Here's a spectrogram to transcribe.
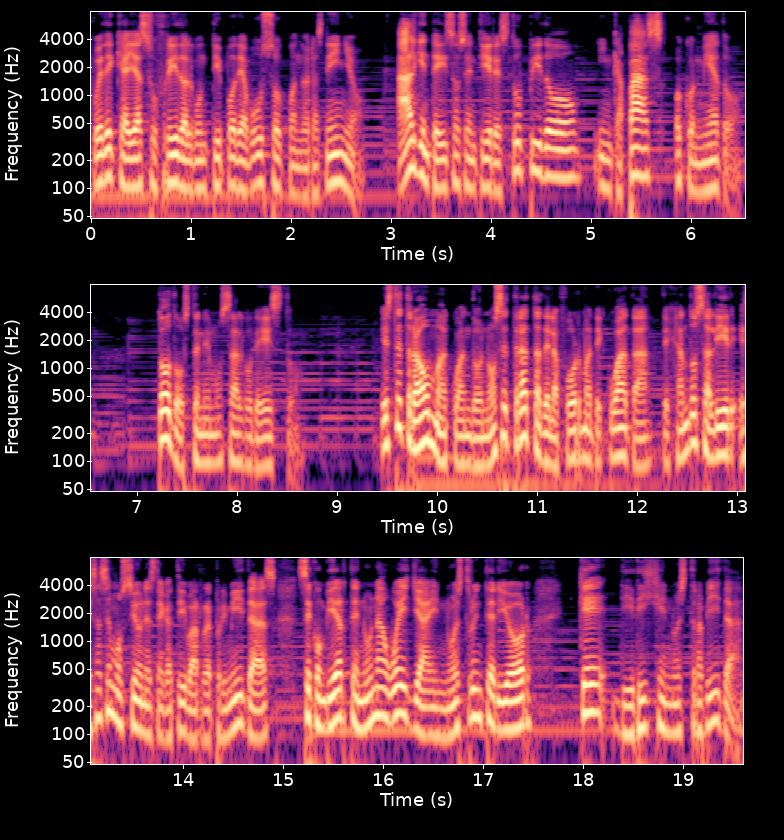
puede que hayas sufrido algún tipo de abuso cuando eras niño, alguien te hizo sentir estúpido, incapaz o con miedo. Todos tenemos algo de esto. Este trauma, cuando no se trata de la forma adecuada, dejando salir esas emociones negativas reprimidas, se convierte en una huella en nuestro interior que dirige nuestra vida,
